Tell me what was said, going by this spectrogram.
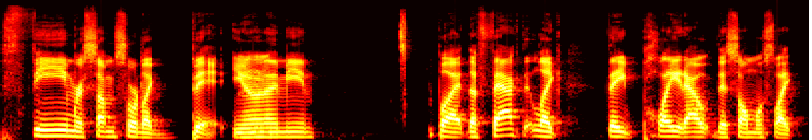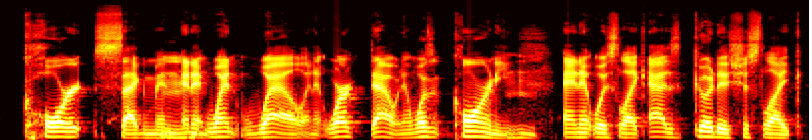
theme or some sort of like bit. You know what mm-hmm. I mean? but the fact that like they played out this almost like court segment and it went well and it worked out and it wasn't corny and it was like as good as just like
